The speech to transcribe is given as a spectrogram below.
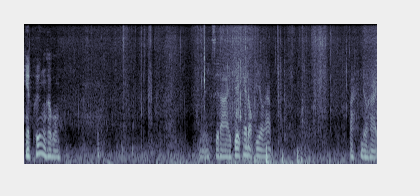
เห็ดพึ่งครับผมเสียดายเจอแค่ดอกเดียวครับ ไป เดี๋ยวหาย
